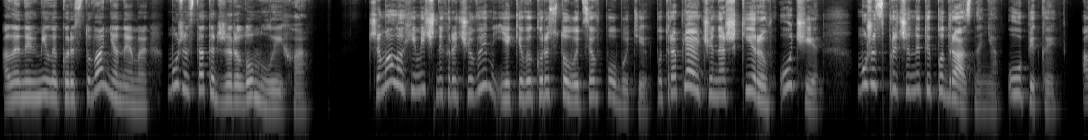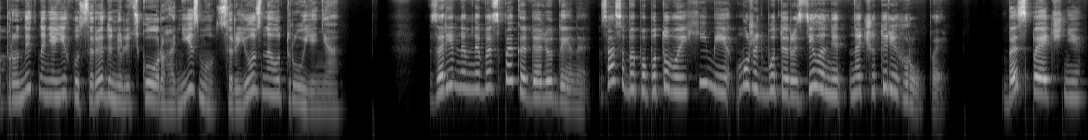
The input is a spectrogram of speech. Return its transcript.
але невміле користування ними може стати джерелом лиха. Чимало хімічних речовин, які використовуються в побуті, потрапляючи на шкіри в очі, можуть спричинити подразнення, опіки, а проникнення їх усередину людського організму серйозне отруєння. За рівнем небезпеки для людини засоби побутової хімії можуть бути розділені на чотири групи. Безпечні.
